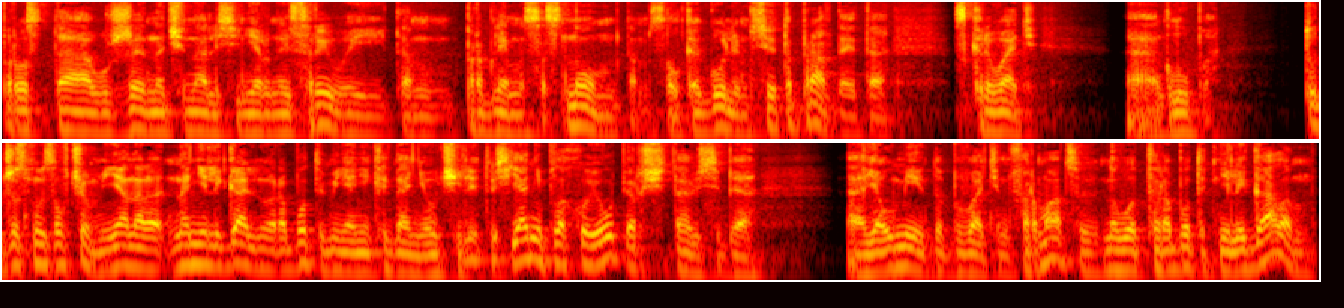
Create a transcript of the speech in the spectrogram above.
Просто уже начинались и нервные срывы, и там проблемы со сном, там, с алкоголем. Все это правда, это скрывать э, глупо. Тут же смысл в чем? Меня на, на нелегальную работу меня никогда не учили. То есть я неплохой опер, считаю себя. Э, я умею добывать информацию. Но вот работать нелегалом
